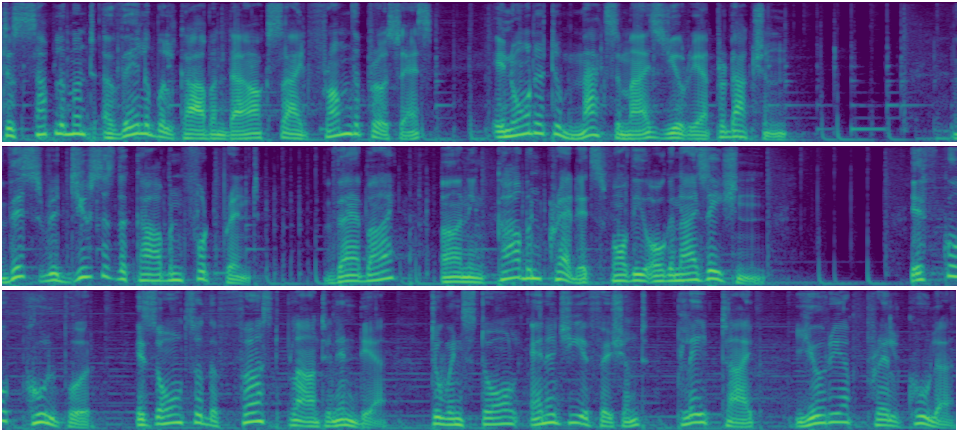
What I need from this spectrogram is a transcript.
to supplement available carbon dioxide from the process in order to maximize urea production. This reduces the carbon footprint, thereby earning carbon credits for the organization. IFFCO Phulpur is also the first plant in India to install energy-efficient plate-type urea prill cooler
